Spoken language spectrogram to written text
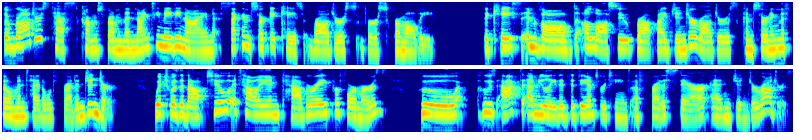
the Rogers test comes from the 1989 Second Circuit case Rogers versus Grimaldi. The case involved a lawsuit brought by Ginger Rogers concerning the film entitled Fred and Ginger, which was about two Italian cabaret performers who whose act emulated the dance routines of Fred Astaire and Ginger Rogers.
